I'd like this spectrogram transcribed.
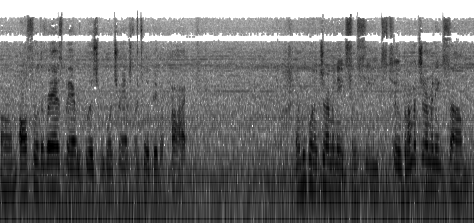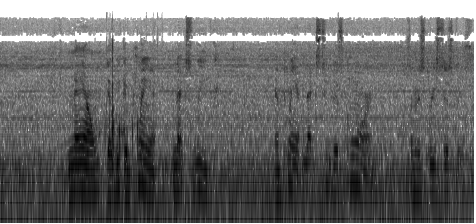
Um, also the raspberry bush, we're gonna transfer to a bigger pot. And we're gonna germinate some seeds too, but I'm gonna germinate some now that we can plant next week and plant next to this corn. Some of his Three Sisters.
